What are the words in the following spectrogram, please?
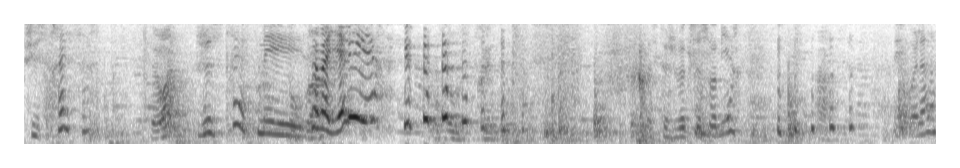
je stresse. hein. C'est vrai? Je stresse, mais ça va y aller. Hein. Parce que je veux que ce soit bien. Et voilà.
